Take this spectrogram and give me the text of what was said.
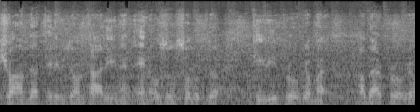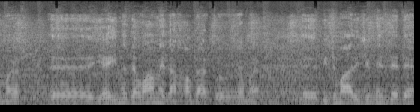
Şu anda televizyon tarihinin en uzun soluklu TV programı, haber programı, ee, yayını devam eden haber programı. Ee, bizim haricimizde de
